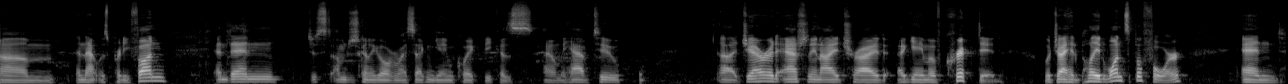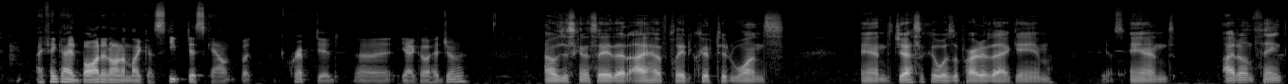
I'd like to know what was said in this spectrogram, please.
um, and that was pretty fun. And then just I'm just gonna go over my second game quick because I only have two. Uh, Jared, Ashley, and I tried a game of Cryptid, which I had played once before, and I think I had bought it on like a steep discount. But Cryptid, uh, yeah, go ahead, Jonah. I was just gonna say that I have played Cryptid once, and Jessica was a part of that game, Yes. and I don't think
